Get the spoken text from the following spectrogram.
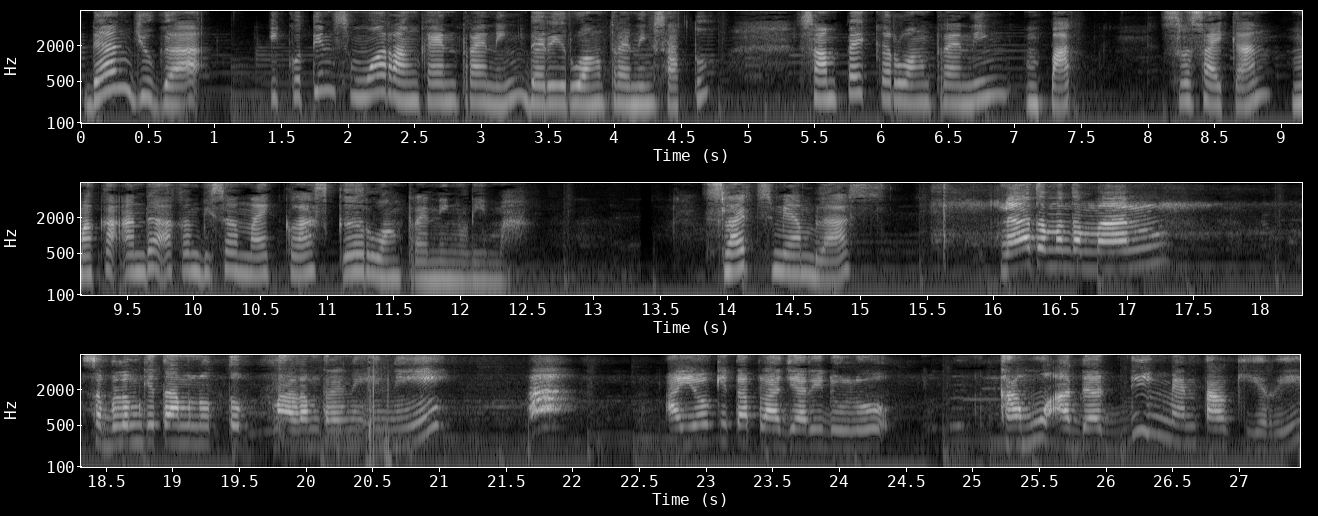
dan juga ikutin semua rangkaian training dari ruang training 1 sampai ke ruang training 4 selesaikan, maka Anda akan bisa naik kelas ke ruang training 5. Slide 19. Nah, teman-teman, sebelum kita menutup malam training ini, ayo kita pelajari dulu kamu ada di mental kiri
